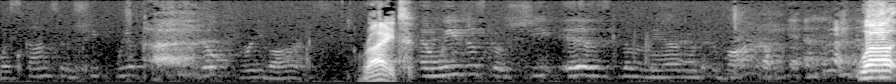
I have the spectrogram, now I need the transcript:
Wisconsin. She we have built three barns. Right. And we just go. She is the man with the barn. Well,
